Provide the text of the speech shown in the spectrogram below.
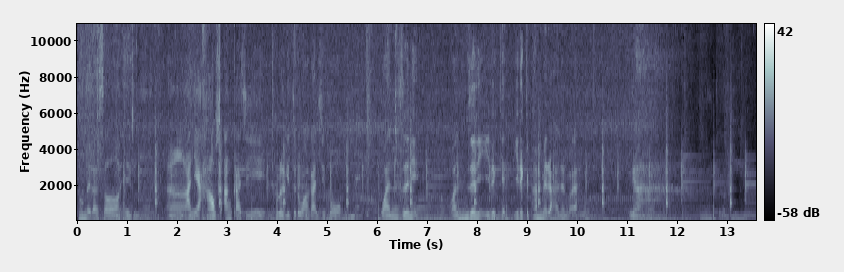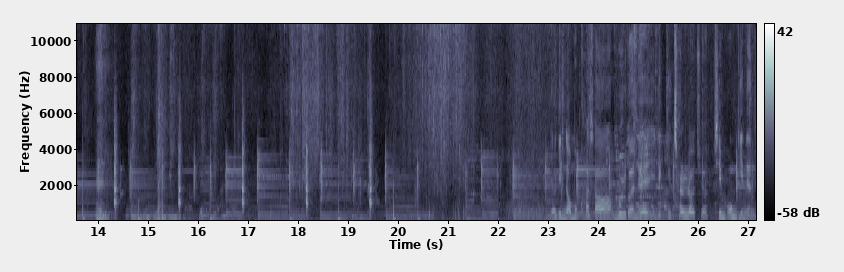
도매라서 예. 뭐. 어, 아니 하우스 안까지 트럭이 들어와가지고 좋네. 완전히 와, 완전히 이렇게 이렇게 판매를 하는 거야. 와. 야, 음, 트럭이. 예. 여긴 너무 커서 물건을 이렇게 철로주 짐 옮기는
